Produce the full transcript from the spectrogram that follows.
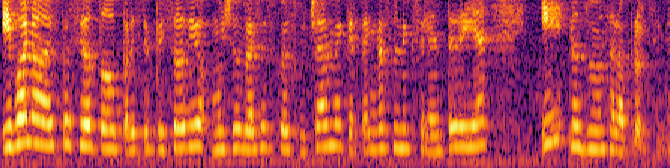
Y bueno, esto ha sido todo por este episodio. Muchas gracias por escucharme, que tengas un excelente día y nos vemos a la próxima.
